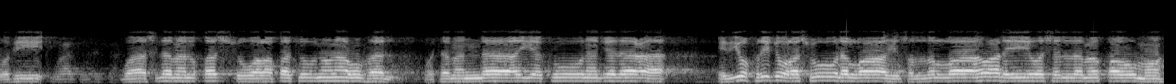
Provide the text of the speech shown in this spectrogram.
وفي وأسلم القس ورقة بن نوفل. وتمنى أن يكون جذعا إذ يخرج رسول الله صلى الله عليه وسلم قومه.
